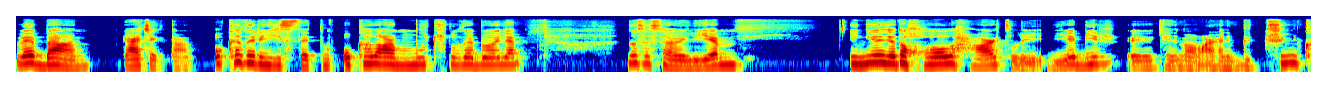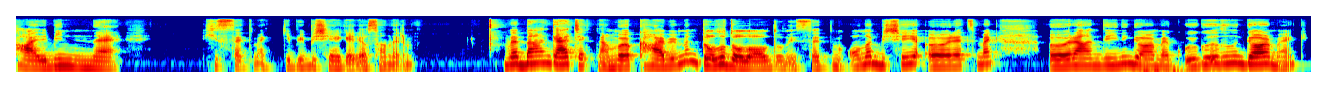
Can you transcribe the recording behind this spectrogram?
Ve ben gerçekten o kadar iyi hissettim, o kadar mutlu ve böyle, nasıl söyleyeyim, İngilizce'de wholeheartedly diye bir, eee, kelime var. Hani, bütün kalbinle hissetmek gibi bir şeye geliyor sanırım. Ve ben gerçekten, böyle, kalbimin dolu dolu olduğunu hissettim. Ona bir şeyi öğretmek, öğrendiğini görmek, uyguladığını görmek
